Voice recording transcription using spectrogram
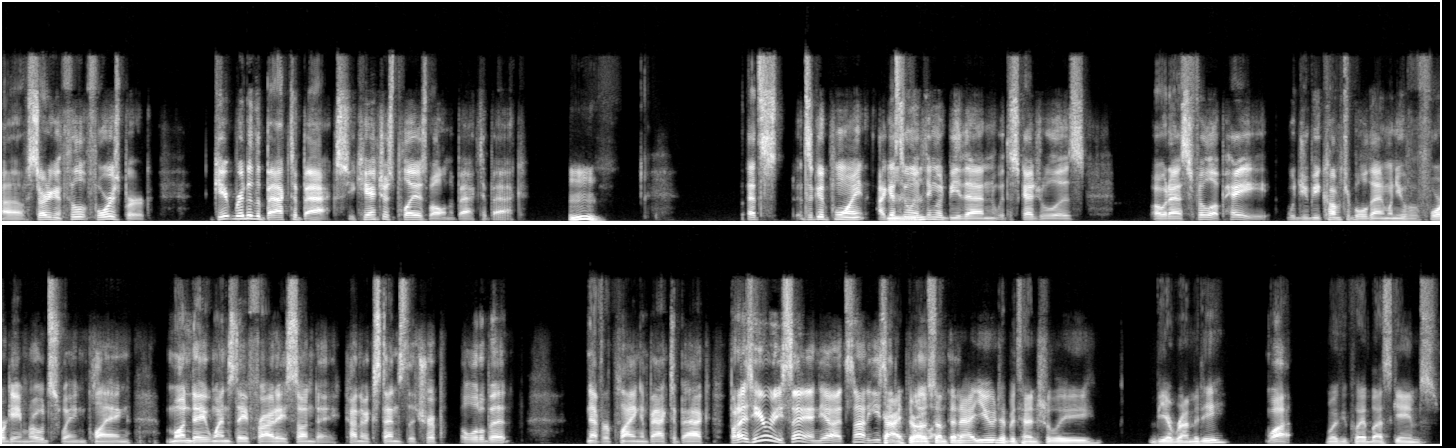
Uh, starting with Filip Forsberg, get rid of the back to backs. You can't just play as well in a back to back. Hmm. That's that's a good point. I guess mm-hmm. the only mm-hmm. thing would be then with the schedule is I would ask Filip, hey, would you be comfortable then when you have a four game road swing playing Monday, Wednesday, Friday, Sunday? Kind of extends the trip a little bit. Never playing in back to back. But I hear what he's saying. Yeah, it's not easy. Can I throw something like at you to potentially be a remedy? What? What if you played less games?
